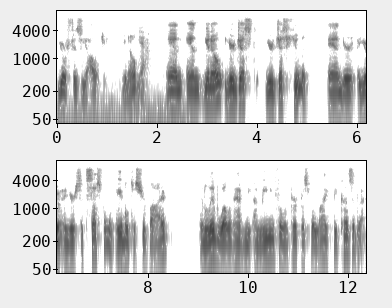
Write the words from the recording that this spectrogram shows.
your physiology, you know, Yeah, and and you know you're just you're just human, and you're you're and you're successful, and able to survive and live well and have a meaningful and purposeful life because of that.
